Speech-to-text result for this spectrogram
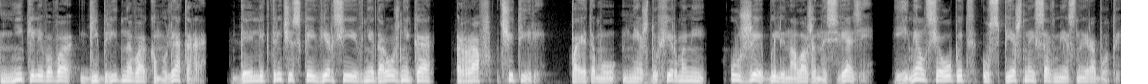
никелевого гибридного аккумулятора для электрической версии внедорожника RAV4. Поэтому между фирмами уже были налажены связи и имелся опыт успешной совместной работы.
